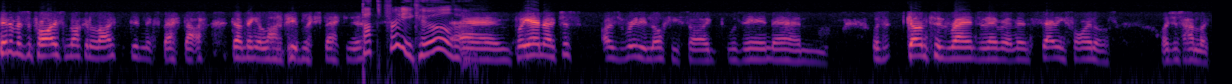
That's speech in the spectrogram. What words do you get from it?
bit of a surprise. I'm not gonna lie, didn't expect that. Don't think a lot of people expected it. That's pretty cool. Um, but yeah, no, just I was really lucky. So I was in, um, was going to the rounds and everything, and then semi-finals. I just had like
